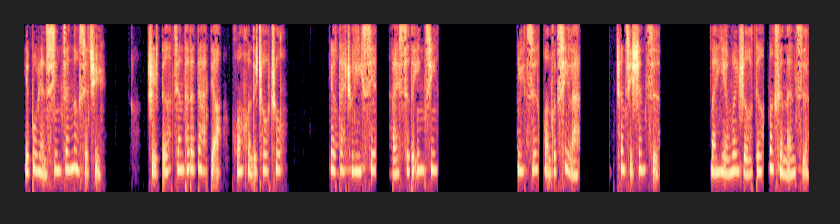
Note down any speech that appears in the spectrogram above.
也不忍心再弄下去，只得将她的大屌。缓缓的抽出，又带出一些白色的阴茎。女子缓过气来，撑起身子，满眼温柔的望向男子。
